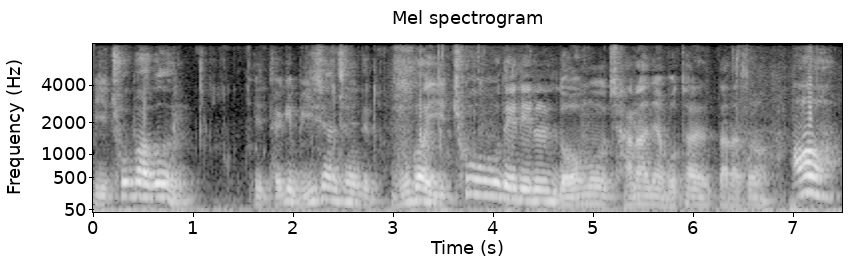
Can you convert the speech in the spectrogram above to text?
이 초밥은 이 되게 미세한 차이인데 누가 이 초대리를 너무 잘하냐 못하냐에 따라서 어.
